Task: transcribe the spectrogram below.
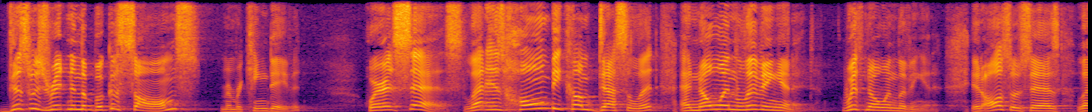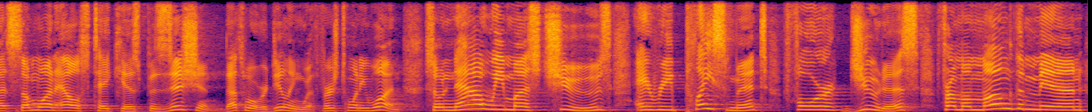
This was written in the book of Psalms, remember King David, where it says, Let his home become desolate and no one living in it, with no one living in it. It also says, Let someone else take his position. That's what we're dealing with. Verse 21. So now we must choose a replacement for Judas from among the men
